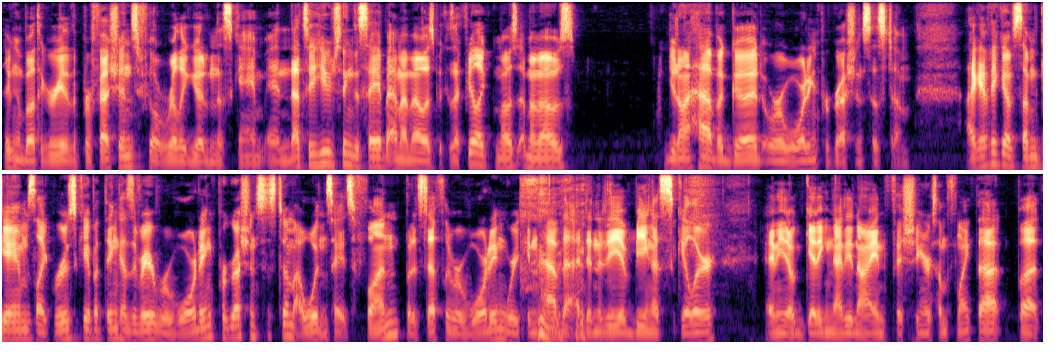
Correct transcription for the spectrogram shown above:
we can both agree that the professions feel really good in this game, and that's a huge thing to say about MMOs because I feel like most MMOs do not have a good or rewarding progression system. I can think of some games like RuneScape, I think has a very rewarding progression system. I wouldn't say it's fun, but it's definitely rewarding where you can have that identity of being a skiller and, you know, getting 99 fishing or something like that. But,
